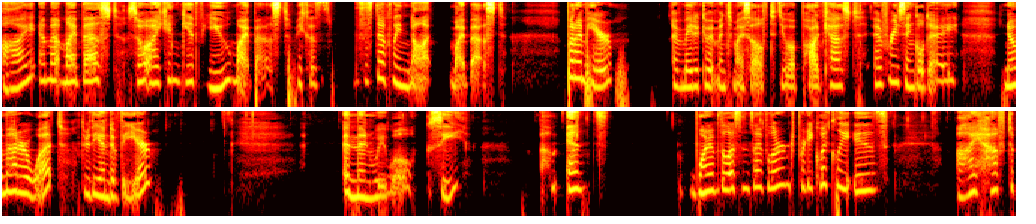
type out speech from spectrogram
I am at my best so I can give you my best because this is definitely not my best. But I'm here. I've made a commitment to myself to do a podcast every single day, no matter what through the end of the year. And then we will see. Um, and one of the lessons I've learned pretty quickly is I have to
